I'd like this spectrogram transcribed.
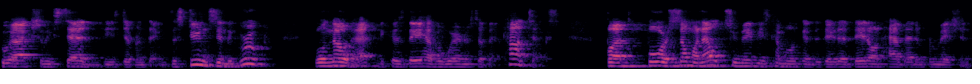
who actually said these different things. The students in the group will know that because they have awareness of that context. But for someone else who maybe is coming looking at the data, they don't have that information.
